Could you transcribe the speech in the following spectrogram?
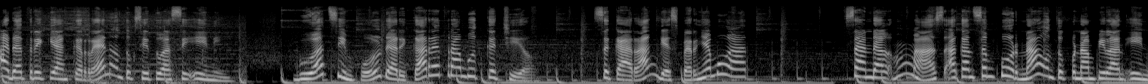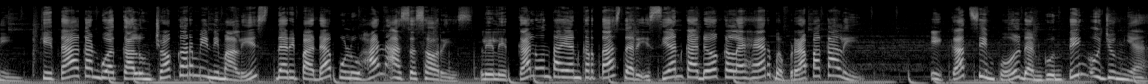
ada trik yang keren untuk situasi ini. Buat simpul dari karet rambut kecil. Sekarang gespernya muat. Sandal emas akan sempurna untuk penampilan ini. Kita akan buat kalung cokor minimalis daripada puluhan aksesoris. Lilitkan untayan kertas dari isian kado ke leher beberapa kali. Ikat simpul dan gunting ujungnya.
